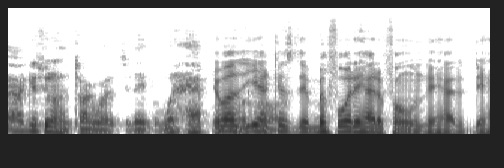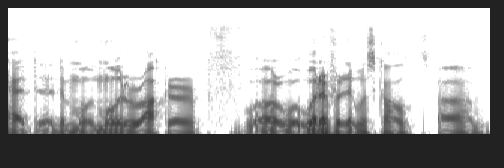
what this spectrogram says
I guess we don't have to talk about it today, but what happened? Yeah, well, yeah, because before they had a phone, they had they had uh, the Motor ROKR or whatever it was called. Um,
